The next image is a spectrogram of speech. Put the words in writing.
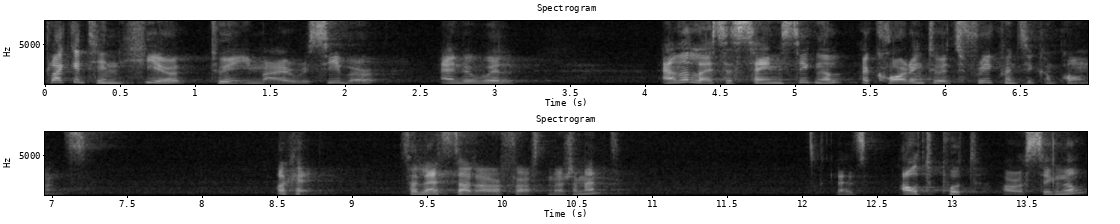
plug it in here to EMI receiver, and we will analyze the same signal according to its frequency components. Okay, so let's start our first measurement. Let's output our signal.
